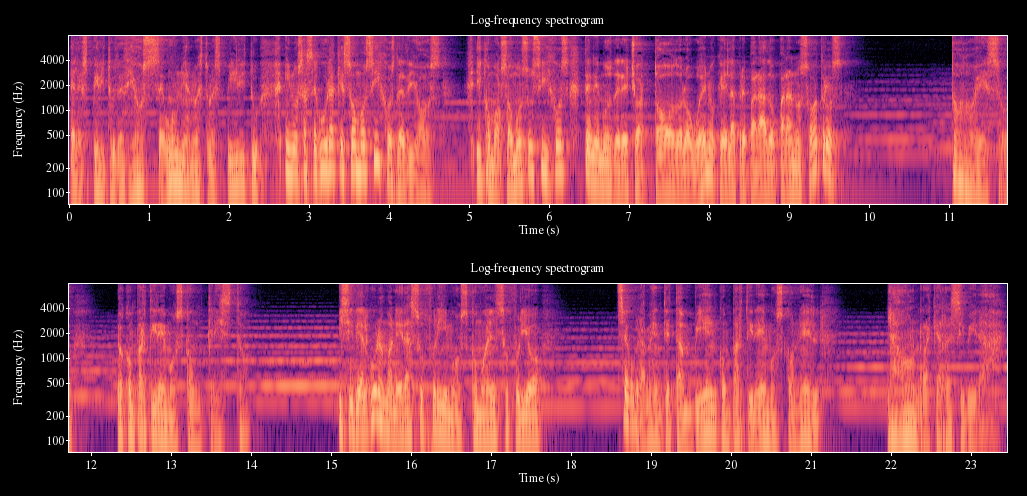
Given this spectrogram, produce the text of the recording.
El Espíritu de Dios se une a nuestro espíritu y nos asegura que somos hijos de Dios. Y como somos sus hijos, tenemos derecho a todo lo bueno que Él ha preparado para nosotros. Todo eso lo compartiremos con Cristo. Y si de alguna manera sufrimos como Él sufrió, seguramente también compartiremos con Él la honra que recibirá.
